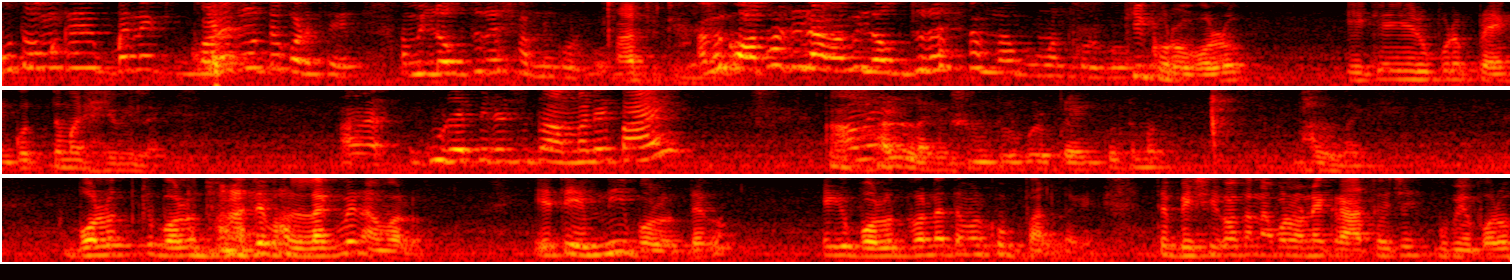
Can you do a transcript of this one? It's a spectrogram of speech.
ও তো আমাকে মানে ঘরের মধ্যে করেছে আমি লোকজনের সামনে করব। আচ্ছা ঠিক আছে। আমি কথা দিলাম আমি লোকজনের সামনে অপমান করব। কি করব বলো? একে এর উপরে প্র্যাঙ্ক করতে আমার হেভি লাগে। আর ঘুরে ফিরে শুধু আমারে পায়? ভালো লাগে শুনে তোর উপরে প্র্যাঙ্ক করতে আমার ভালো লাগে। বলদকে বলদ বানাতে ভালো লাগবে না বলো? এতে এমনিই বলদ দেখো। একে বলদ বানাতে আমার খুব ভালো লাগে। তো বেশি কথা না বলো অনেক রাত হয়েছে ঘুমিয়ে পড়ো।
